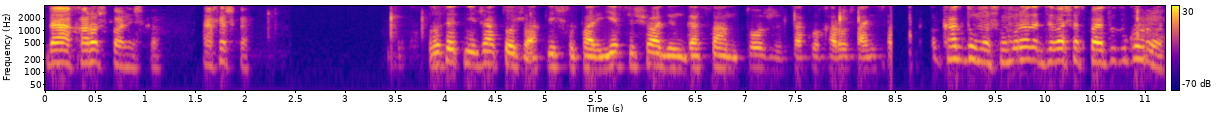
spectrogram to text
Да, хороший парнишка. Ахешка. Вот этот Ниджат тоже отличный парень. Есть еще один Гасан, тоже такой хороший. Они... Как думаешь, у Мурада дела сейчас пойдут в гору?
